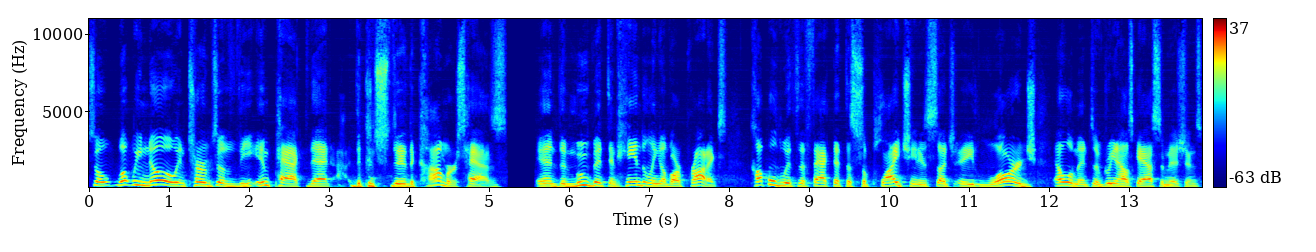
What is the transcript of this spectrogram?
So, what we know in terms of the impact that the, the, the commerce has and the movement and handling of our products, coupled with the fact that the supply chain is such a large element of greenhouse gas emissions,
